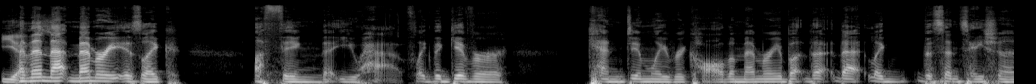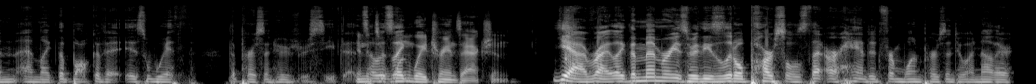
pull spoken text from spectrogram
Yes. and then that memory is like a thing that you have. Like the giver can dimly recall the memory, but that that like the sensation and like the bulk of it is with the person who's received it. and so it's, it's a like one-way transaction. yeah, right. Like the memories are these little parcels that are handed from one person to another.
